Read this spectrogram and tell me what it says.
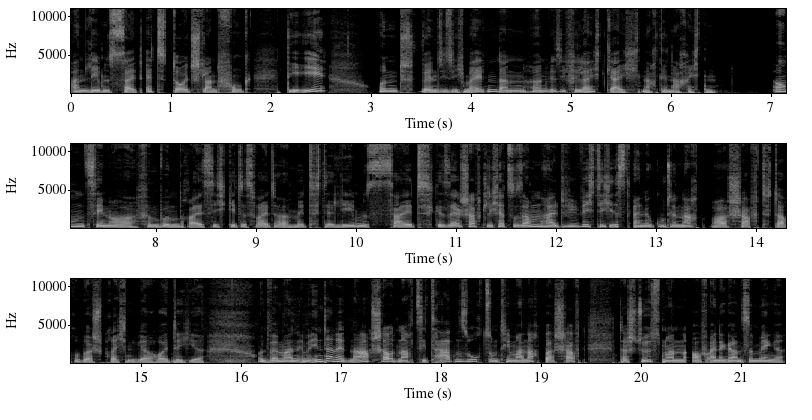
an lebenszeit.deutschlandfunk.de. Und wenn Sie sich melden, dann hören wir Sie vielleicht gleich nach den Nachrichten. Um 10.35 Uhr geht es weiter mit der Lebenszeit. Gesellschaftlicher Zusammenhalt. Wie wichtig ist eine gute Nachbarschaft? Darüber sprechen wir heute hier. Und wenn man im Internet nachschaut, nach Zitaten sucht zum Thema Nachbarschaft, da stößt man auf eine ganze Menge.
